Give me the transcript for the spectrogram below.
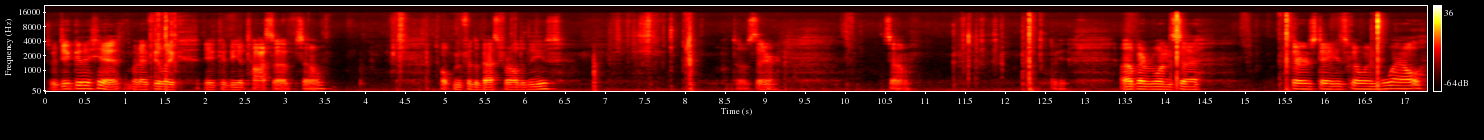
So we did get a hit, but I feel like it could be a toss up. So hoping for the best for all of these. Put those there. So. I hope everyone's uh, Thursday is going well.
